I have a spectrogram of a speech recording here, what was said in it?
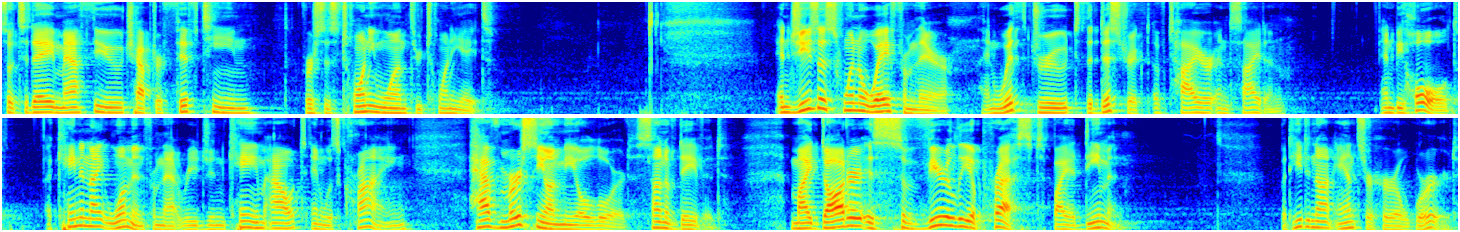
So today, Matthew chapter 15, verses 21 through 28. And Jesus went away from there and withdrew to the district of Tyre and Sidon. And behold, a Canaanite woman from that region came out and was crying, Have mercy on me, O Lord, son of David. My daughter is severely oppressed by a demon. But he did not answer her a word.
